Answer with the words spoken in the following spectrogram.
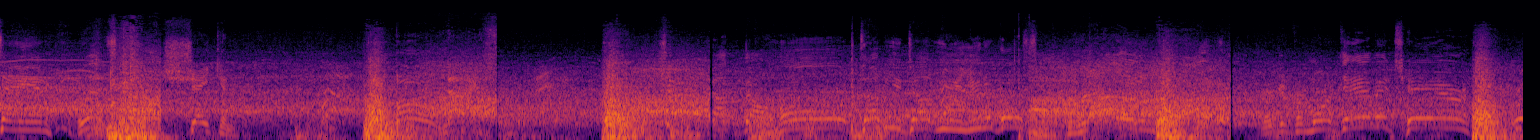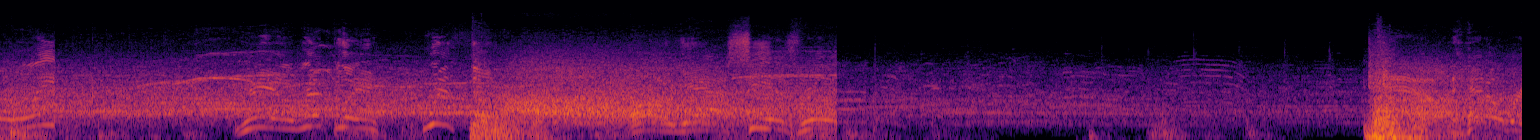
Let's go. Shaken. Boom, nice. The whole WWE Universe rallying behind her. Looking for more damage here. Relief. Rhea Ripley with the... Oh, yeah, she is really... Down, head over.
